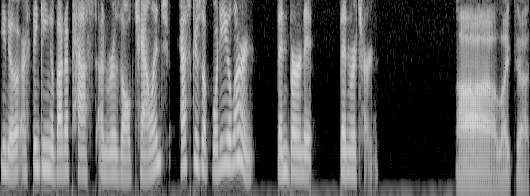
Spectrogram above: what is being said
you know, are thinking about a past unresolved challenge. Ask yourself, what do you learn? Then burn it, then return. Ah, I like that.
